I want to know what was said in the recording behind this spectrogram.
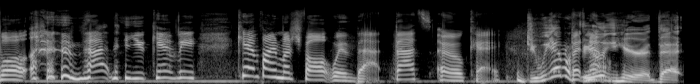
Well, that you can't be can't find much fault with that. That's okay. Do we have a But no. feeling here that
